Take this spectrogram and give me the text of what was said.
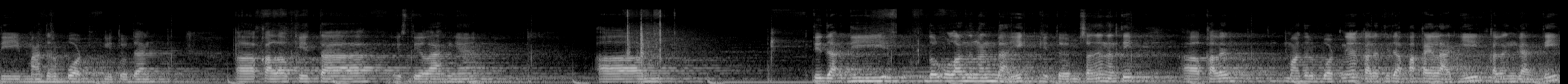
di motherboard gitu. Dan uh, kalau kita istilahnya um, tidak diulang dengan baik gitu. Misalnya nanti uh, kalian motherboardnya kalian tidak pakai lagi kalian ganti.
